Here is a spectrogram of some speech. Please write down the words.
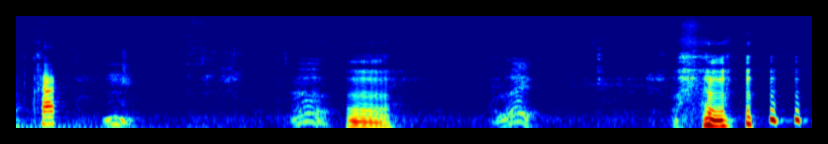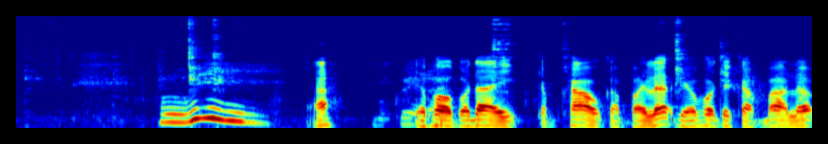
บคัก อืมเอออืมเอาเลยโอ้ยอะ บุฟฟ่ต์เดี๋ยวพ่อก็ได้กับข้าวกลับไปแล้ว เดี๋ยวพ่อจะกลับบ้านแล้ว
